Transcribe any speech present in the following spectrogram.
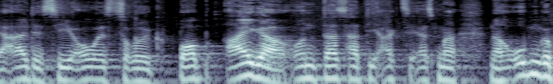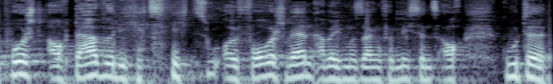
der alte CEO ist zurück, Bob Iger. Und das hat die Aktie erstmal nach oben gepusht. Auch da würde ich jetzt nicht zu euphorisch werden, aber ich muss sagen, für mich sind es auch gute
